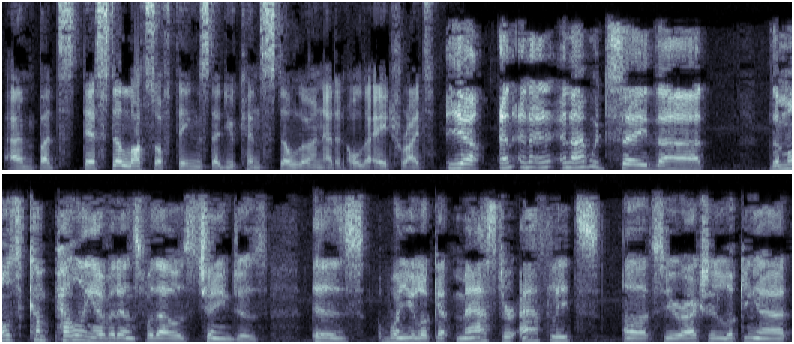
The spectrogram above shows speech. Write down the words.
Um, but there's still lots of things that you can still learn at an older age, right? Yeah, and and and I would say that the most compelling evidence for those changes is when you look at master athletes. Uh, so you're actually looking at,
